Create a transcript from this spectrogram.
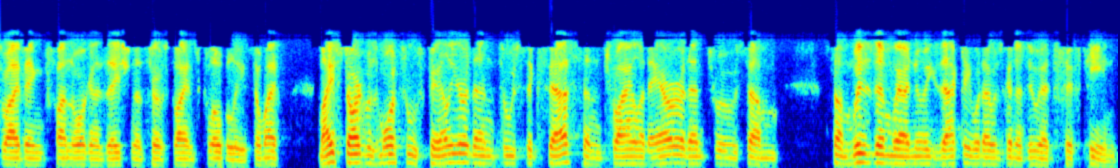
thriving, fun organization that serves clients globally. So my my start was more through failure than through success and trial and error than through some some wisdom where I knew exactly what I was going to do at 15.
